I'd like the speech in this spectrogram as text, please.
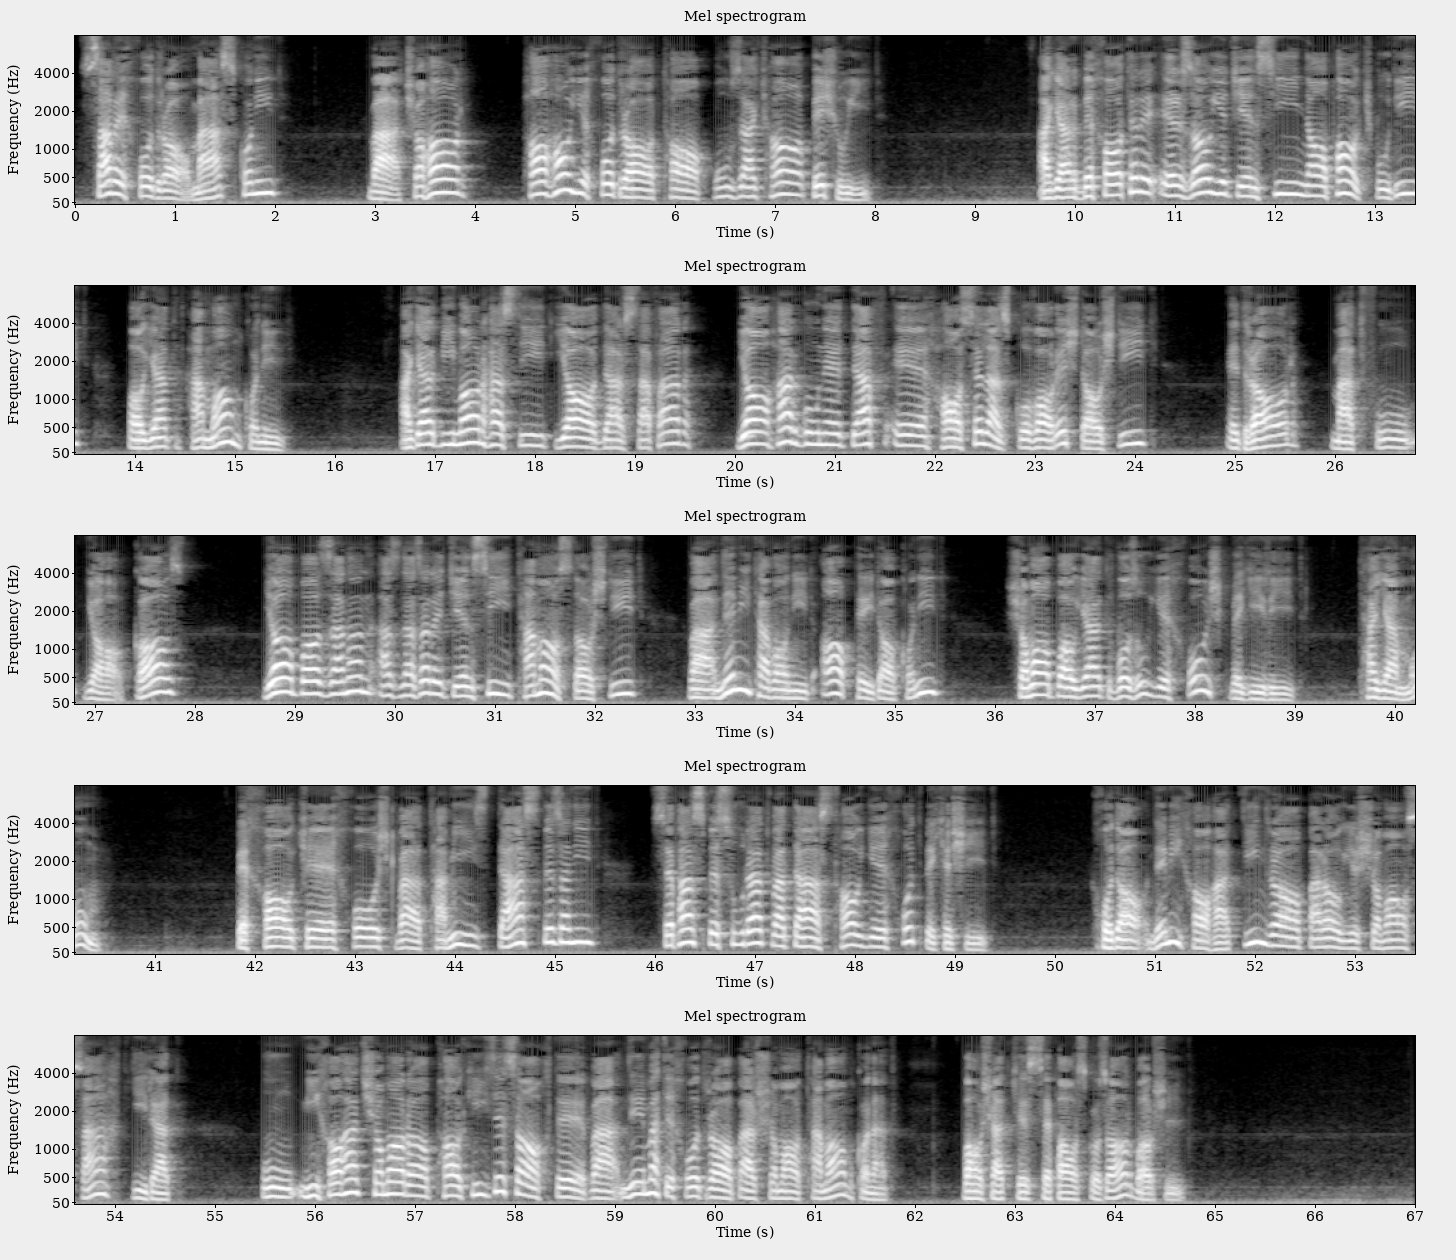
سر خود را مس کنید. و چهار پاهای خود را تا قوزک ها بشویید. اگر به خاطر ارزای جنسی ناپاک بودید باید حمام کنید. اگر بیمار هستید یا در سفر یا هر گونه دفع حاصل از گوارش داشتید ادرار مدفوع یا گاز یا با زنان از نظر جنسی تماس داشتید و نمی توانید آب پیدا کنید شما باید وضوی خشک بگیرید. تیمم. به خاک خشک و تمیز دست بزنید سپس به صورت و دستهای خود بکشید. خدا نمی‌خواهد دین را برای شما سخت گیرد. او می‌خواهد شما را پاکیزه ساخته و نعمت خود را بر شما تمام کند. باشد که سپاسگزار باشید.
